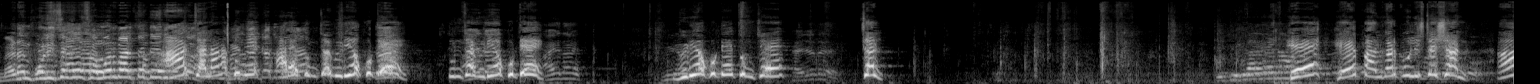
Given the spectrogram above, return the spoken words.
मॅडम पोलिसांच्या समोर मारतात ते आज चला ना तुम्ही. अरे तुमचा व्हिडिओ कुठे? आहे? तुमचा व्हिडिओ कुठे? आहे? व्हिडिओ कुठे आहे तुमचे? चल. हे हे पालघर पोलीस स्टेशन. हा?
